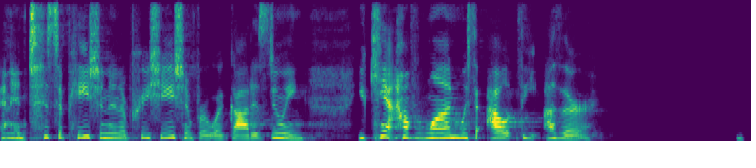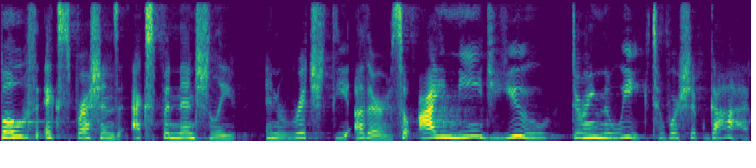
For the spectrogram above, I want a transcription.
and anticipation and appreciation for what God is doing. You can't have one without the other. Both expressions exponentially enrich the other. So I need you during the week to worship God.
